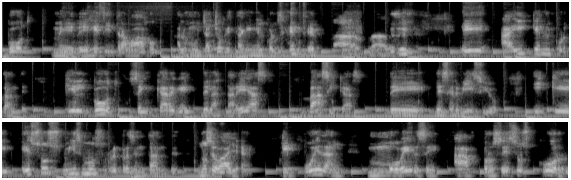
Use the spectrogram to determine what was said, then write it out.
bot me deje sin trabajo a los muchachos que están en el call center. Claro, claro. Entonces, eh, ahí qué es lo importante, que el bot se encargue de las tareas básicas de, de servicio y que esos mismos representantes no se vayan, que puedan moverse a procesos core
